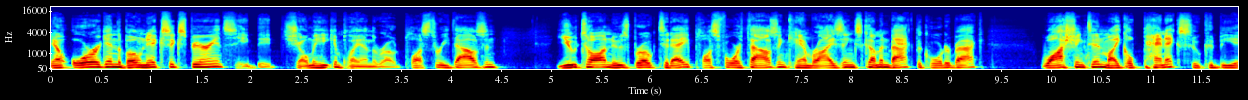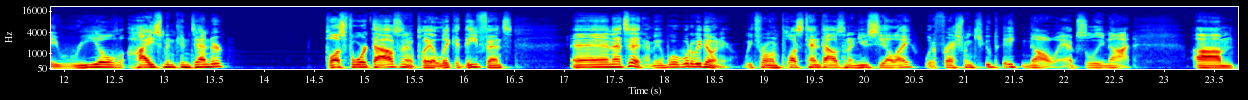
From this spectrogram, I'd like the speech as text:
You know, Oregon, the Bo Nix experience, he, he show me he can play on the road. Plus 3,000. Utah, news broke today, plus 4,000. Cam Rising's coming back, the quarterback. Washington, Michael Penix, who could be a real Heisman contender, plus 4,000. He'll play a lick of defense. And that's it. I mean, what, what are we doing here? We throwing plus 10,000 on UCLA with a freshman QB? No, absolutely not. Um,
